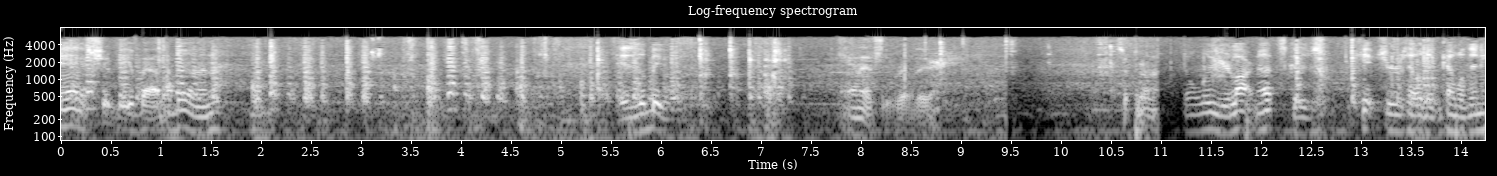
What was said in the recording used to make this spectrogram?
And it should be about done. Is the big one. And that's it right there. So don't lose your lock nuts because kit sure as hell didn't come with any.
